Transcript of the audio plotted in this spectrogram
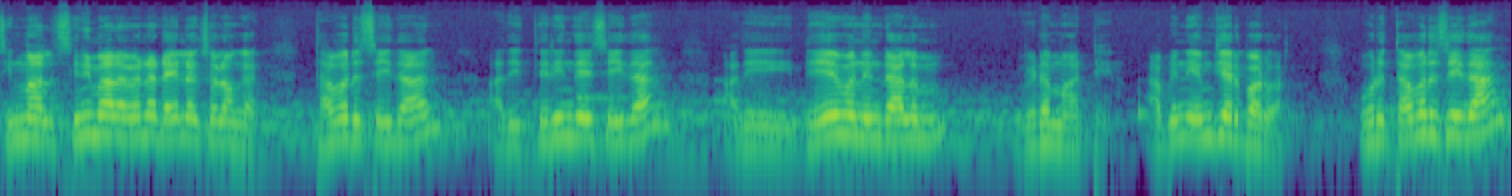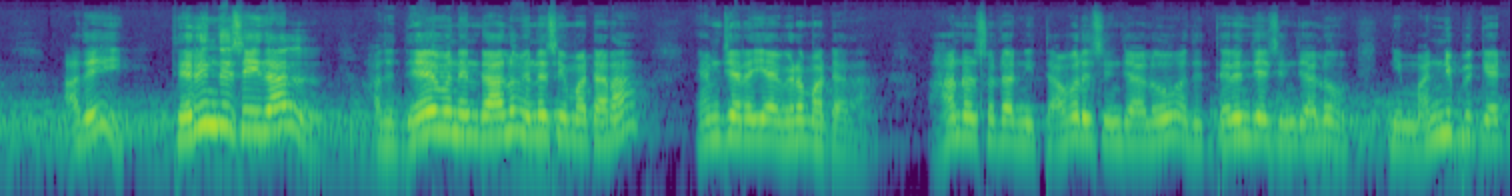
சினிமாவில் சினிமாவில் வேணால் டைலாக் சொல்லுவாங்க. தவறு செய்தால் அதை தெரிந்தே செய்தால் அதை தேவன் என்றாலும் விட மாட்டேன் அப்படின்னு எம்ஜிஆர் பாடுவார். ஒரு தவறு செய்தால் அதை தெரிந்து செய்தால் அது தேவன் என்றாலும் என்ன செய்ய மாட்டாரா? எம்ஜிஆர் ஐயா விட மாட்டாரா ஆண்டவர் சொல்கிறார் நீ தவறு செஞ்சாலும் அது தெரிஞ்சே செஞ்சாலும் நீ மன்னிப்பு கேட்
